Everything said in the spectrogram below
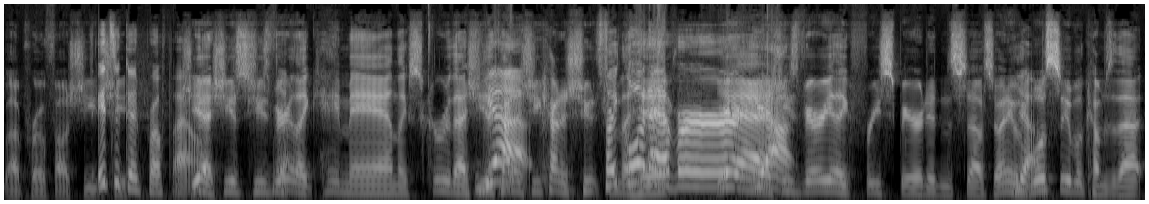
uh, profile, she It's a good profile. Yeah, she's she's very Yeah. like, hey man, like screw that. She Yeah. kind of she kind of shoots like, from the hip. whatever, Yeah, yeah. she's very like free spirited and stuff. So anyway, we'll see what comes of that.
